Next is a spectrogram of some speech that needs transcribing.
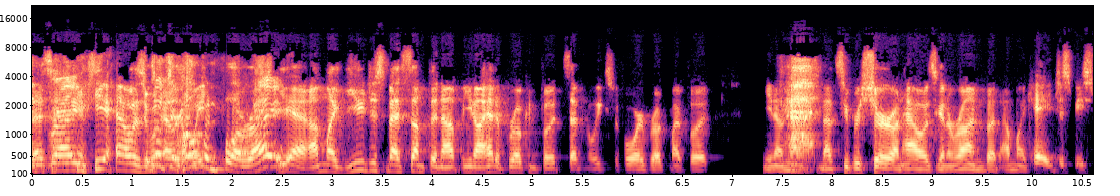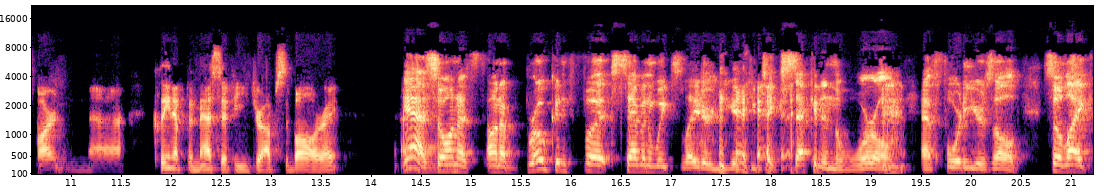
That's right? yeah, I was. That's what I you're hoping waiting. for, right? Yeah, I'm like, you just messed something up. You know, I had a broken foot seven weeks before I broke my foot. You know, not, not super sure on how I was going to run, but I'm like, hey, just be smart and uh, clean up the mess if he drops the ball, right? Yeah, Um, so on a on a broken foot, seven weeks later, you get you take second in the world at 40 years old. So like,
